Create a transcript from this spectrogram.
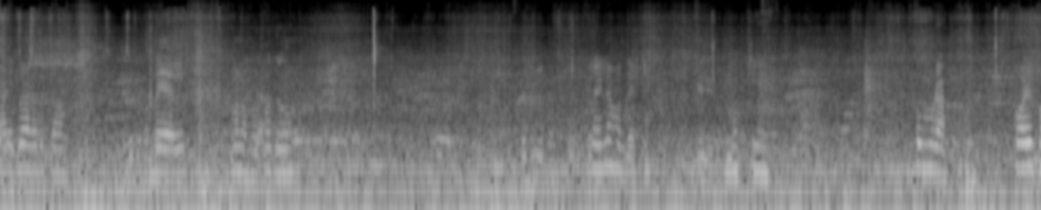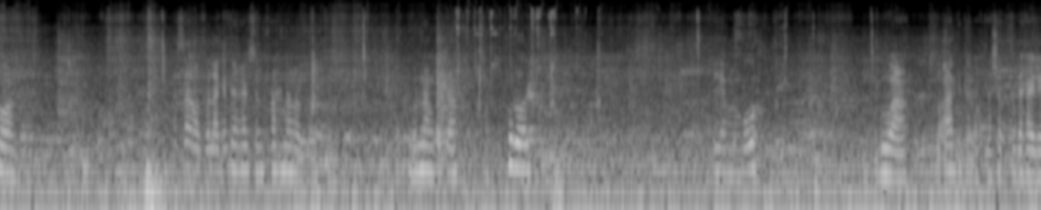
আর এগুলো আরও কিতা বেল মনে হয় কদু লইলা হতে একটা মুখি। কুমড়া। কয় ফোন আচ্ছা গল্প লাগে দেখাইছেন, ফাঁকনা গল্প ওর নাম কিতা ফুরল লেম্বু। গুয়া। আর কিতা দেখা সব তো দেখাইলে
